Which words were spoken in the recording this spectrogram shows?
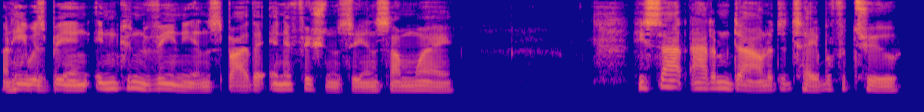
and he was being inconvenienced by their inefficiency in some way. He sat Adam down at a table for two,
